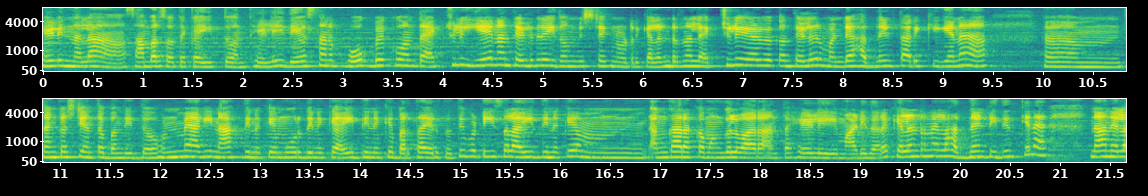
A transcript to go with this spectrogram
ಹೇಳಿದ್ನಲ್ಲ, ಸಾಂಬಾರು ಸೌತೆಕಾಯಿ ಇತ್ತು ಅಂಥೇಳಿ ದೇವಸ್ಥಾನಕ್ಕೆ ಹೋಗಬೇಕು ಅಂತ ಆ್ಯಕ್ಚುಲಿ ಏನಂತ ಹೇಳಿದರೆ ಇದೊಂದು ಮಿಸ್ಟೇಕ್ ನೋಡ್ರಿ. ಕ್ಯಾಲೆಂಡರ್ನಲ್ಲಿ ಆ್ಯಕ್ಚುಲಿ ಹೇಳ್ಬೇಕಂತ ಹೇಳಿದ್ರೆ ಮಂಡೇ ಹದಿನೆಂಟು ತಾರೀಕಿಗೆನ ಸಂಕಷ್ಟಿ ಅಂತ ಬಂದಿದ್ದು. ಹುಣ್ಮೆ ಆಗಿ ನಾಲ್ಕು ದಿನಕ್ಕೆ, ಮೂರು ದಿನಕ್ಕೆ, ಐದು ದಿನಕ್ಕೆ ಬರ್ತಾ ಇರ್ತೈತಿ. ಬಟ್ ಈ ಸಲ ಐದು ದಿನಕ್ಕೆ ಅಂಗಾರಕ ಮಂಗಳವಾರ ಅಂತ ಹೇಳಿ ಮಾಡಿದ್ದಾರೆ. ಕ್ಯಾಲೆಂಡ್ರನ್ನೆಲ್ಲ ಹದಿನೆಂಟು ಇದ್ದಿದ್ದಕ್ಕೆ ನಾನೆಲ್ಲ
